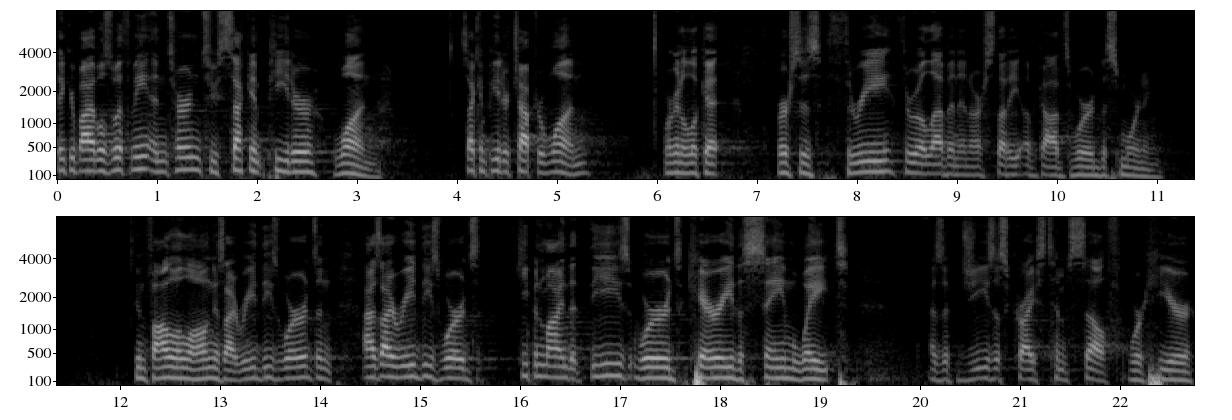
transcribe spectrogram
Take your Bibles with me and turn to 2 Peter 1. 2 Peter chapter 1, we're going to look at verses 3 through 11 in our study of God's Word this morning. You can follow along as I read these words, and as I read these words, keep in mind that these words carry the same weight as if Jesus Christ Himself were here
